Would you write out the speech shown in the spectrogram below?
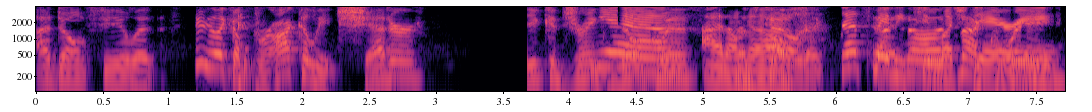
I don't feel it. Maybe like a broccoli cheddar. You could drink Yeah. milk with. I don't That's know. kind of like That's maybe no, too much dairy. great.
